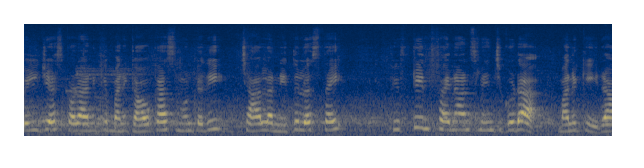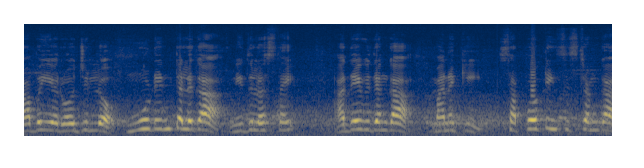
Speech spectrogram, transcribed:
బిల్డ్ చేసుకోవడానికి మనకి అవకాశం ఉంటుంది. చాలా నిధులు వస్తాయి. ఫిఫ్టీన్త్ ఫైనాన్స్ నుంచి కూడా మనకి రాబోయే రోజుల్లో మూడింతలుగా నిధులు వస్తాయి. అదేవిధంగా మనకి సపోర్టింగ్ సిస్టమ్గా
